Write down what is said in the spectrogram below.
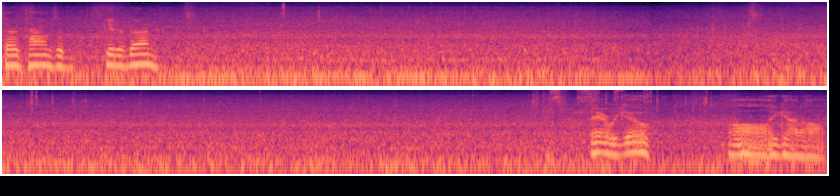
Third time's a get her done. There we go. Oh, he got off.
